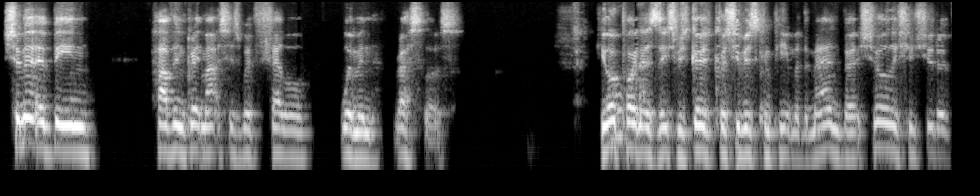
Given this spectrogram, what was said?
Shouldn't it have been having great matches with fellow women wrestlers? Your Well- point is that she was good because she was competing with the men, but surely she should have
